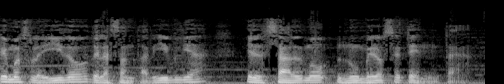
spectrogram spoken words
Hemos leído de la Santa Biblia el Salmo número 70.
